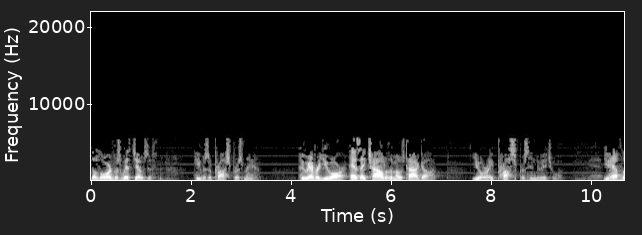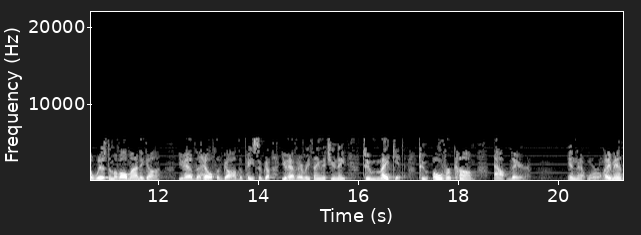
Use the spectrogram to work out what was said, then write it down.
The Lord was with Joseph. he was a prosperous man. Whoever you are, as a child of the Most High God, you are a prosperous individual. You have the wisdom of Almighty God. You have the health of God, the peace of God. You have everything that you need to make it, to overcome out there in that world. Amen? Amen.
